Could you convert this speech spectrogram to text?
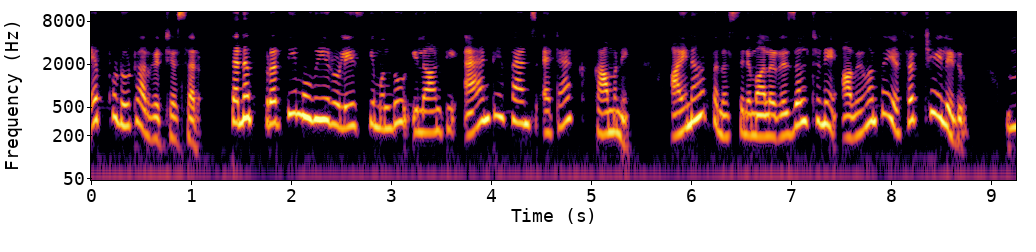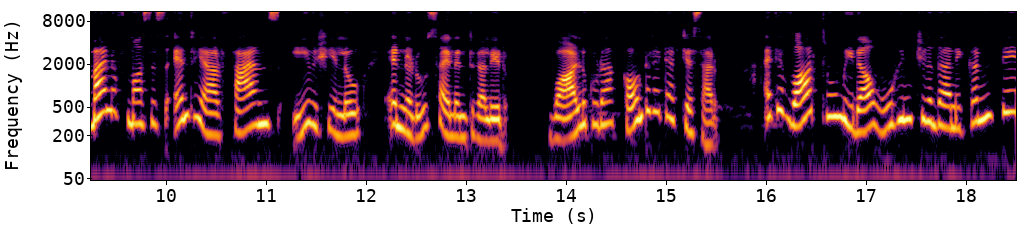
ఎప్పుడూ టార్గెట్ చేశారు తన ప్రతి మూవీ రిలీజ్కి ముందు ఇలాంటి యాంటీ ఫ్యాన్స్ అటాక్ కామనే. అయినా తన సినిమాల రిజల్ట్ని అవేమంతా ఎఫెక్ట్ చేయలేదు. Man of masses NTR fans ఈ విషయంలో ఎన్నడూ సైలెంట్గా లేరు. వాళ్ళు కూడా కౌంటర్ అటాక్ చేశారు. అయితే వార్ టూ మీద ఊహించిన దానికంటే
